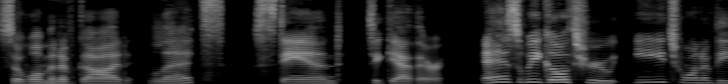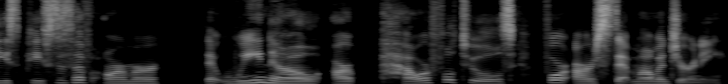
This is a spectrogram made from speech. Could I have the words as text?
So, woman of God, let's stand together as we go through each one of these pieces of armor that we know are powerful tools for our stepmama journey.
